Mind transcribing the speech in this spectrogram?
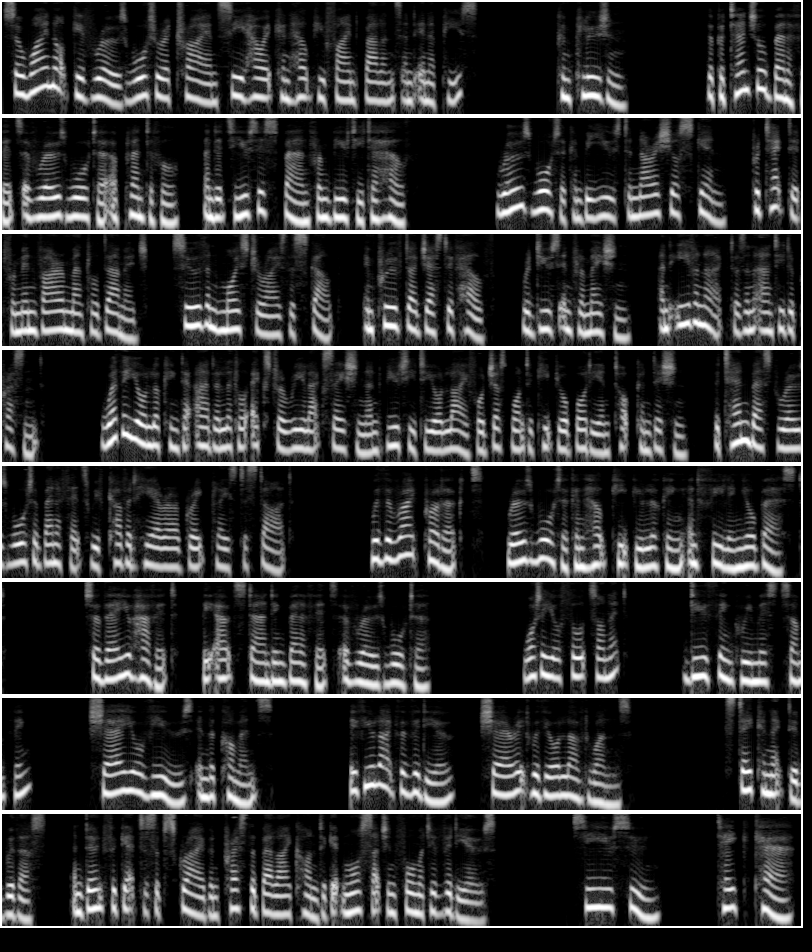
So why not give rose water a try and see how it can help you find balance and inner peace? Conclusion The potential benefits of rose water are plentiful, and its uses span from beauty to health. Rose water can be used to nourish your skin, protect it from environmental damage, soothe and moisturize the scalp, improve digestive health, reduce inflammation, and even act as an antidepressant. Whether you're looking to add a little extra relaxation and beauty to your life or just want to keep your body in top condition, the 10 best rose water benefits we've covered here are a great place to start. With the right products, rose water can help keep you looking and feeling your best. So there you have it, the outstanding benefits of rose water. What are your thoughts on it? Do you think we missed something? Share your views in the comments. If you like the video, share it with your loved ones. Stay connected with us, and don't forget to subscribe and press the bell icon to get more such informative videos. See you soon. Take care.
